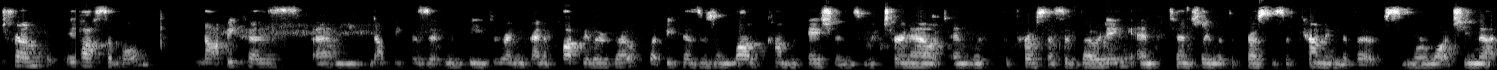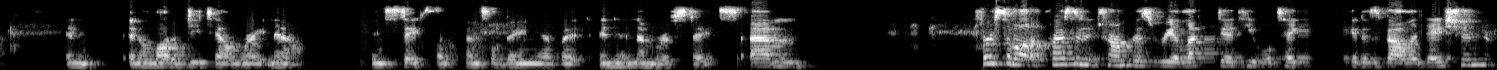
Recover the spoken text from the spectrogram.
Trump is possible, not because um, not because it would be through any kind of popular vote, but because there's a lot of complications with turnout and with the process of voting, and potentially with the process of counting the votes. And we're watching that in in a lot of detail right now in states like Pennsylvania, but in a number of states. Um, first of all, if President Trump is reelected, he will take it as validation,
